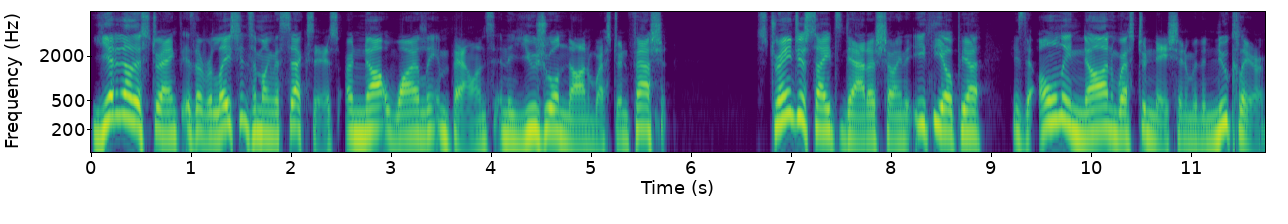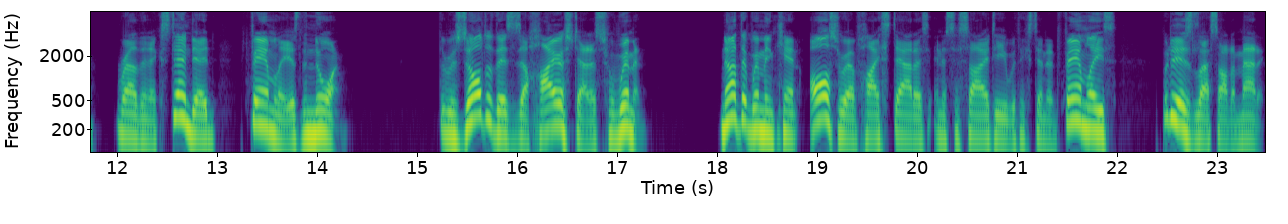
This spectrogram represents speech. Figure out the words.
Yet another strength is that relations among the sexes are not wildly imbalanced in the usual non Western fashion. Stranger cites data showing that Ethiopia is the only non Western nation with a nuclear, rather than extended, family as the norm. The result of this is a higher status for women, not that women can't also have high status in a society with extended families, but it is less automatic.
